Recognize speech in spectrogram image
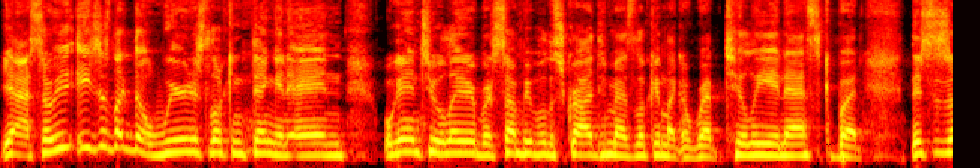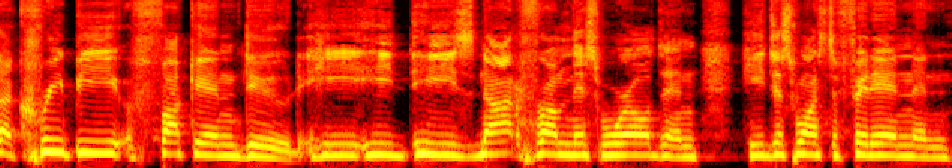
Yeah so he- he's just like the weirdest looking thing and, and we'll get into it later but some people described him as looking like a reptilian-esque but this is a creepy fucking dude he he he's not from this world and he just wants to fit in and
